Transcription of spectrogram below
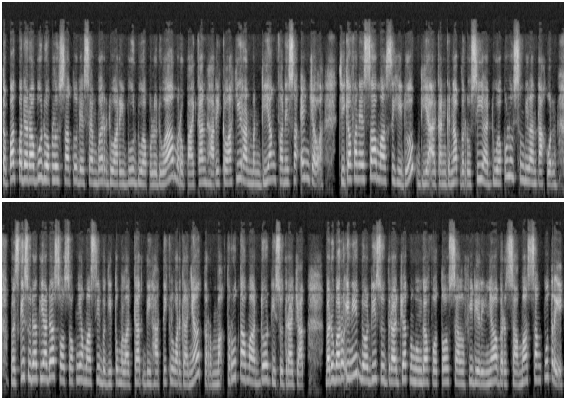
Tepat pada Rabu 21 Desember 2022 merupakan hari kelahiran mendiang Vanessa Angel. Jika Vanessa masih hidup, dia akan genap berusia 29 tahun. Meski sudah tiada, sosoknya masih begitu melekat di hati keluarganya, terutama Dodi Sudrajat. Baru-baru ini Dodi Sudrajat mengunggah foto selfie dirinya bersama sang putri.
